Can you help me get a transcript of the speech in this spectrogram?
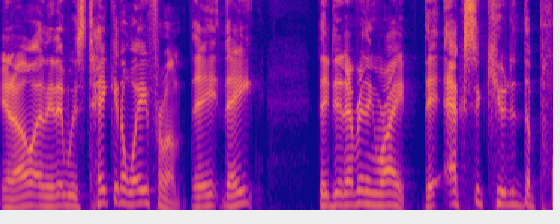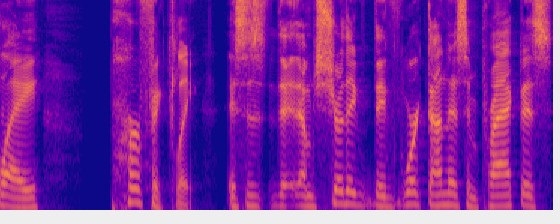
You know, I mean, it was taken away from him. They they they did everything right. They executed the play perfectly. This is I'm sure they they've worked on this in practice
